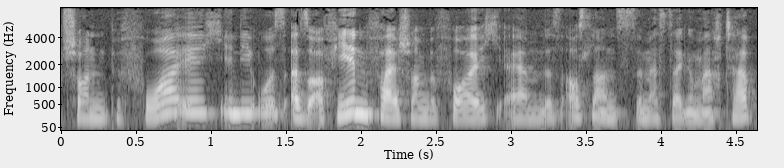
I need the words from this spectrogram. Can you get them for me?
schon bevor ich in die USA, also auf jeden Fall schon bevor ich ähm, das Auslandssemester gemacht habe.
